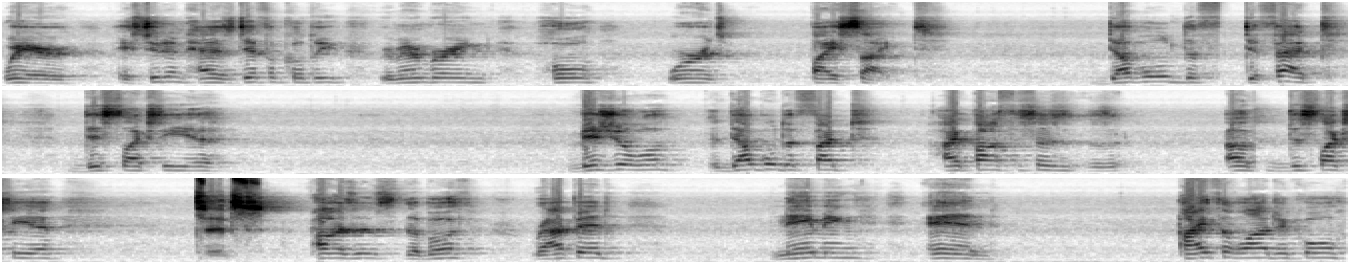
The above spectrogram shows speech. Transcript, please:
where a student has difficulty remembering whole words by sight. Double def- defect dyslexia. Visual, double defect hypothesis of dyslexia. It's Pauses, the both rapid naming and pathological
